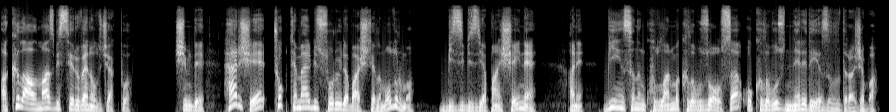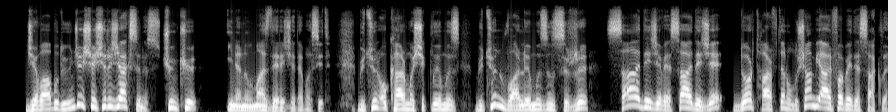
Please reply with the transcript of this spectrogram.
akıl almaz bir serüven olacak bu. Şimdi her şeye çok temel bir soruyla başlayalım olur mu? Bizi biz yapan şey ne? Hani bir insanın kullanma kılavuzu olsa o kılavuz nerede yazılıdır acaba? Cevabı duyunca şaşıracaksınız. Çünkü inanılmaz derecede basit. Bütün o karmaşıklığımız, bütün varlığımızın sırrı sadece ve sadece dört harften oluşan bir alfabede saklı.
